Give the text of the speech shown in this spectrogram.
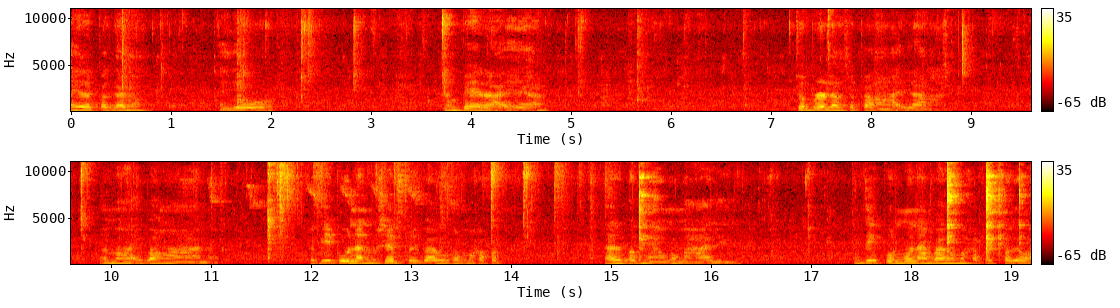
Hirap pag ano, medyo ng pera, eh, sobra lang sa pangangailangan. Ang mga ibang ano, pag-ipunan mo siyempre bago ka makapag, lalo pag mga mamahalin, mag-ipon mo na bago makapagpagawa.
